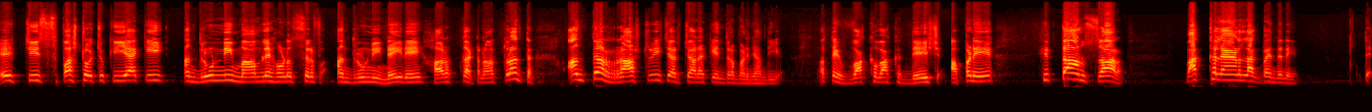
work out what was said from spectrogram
ਇਹ ਚੀਜ਼ ਸਪਸ਼ਟ ਹੋ ਚੁੱਕੀ ਹੈ ਕਿ ਅੰਦਰੂਨੀ ਮਾਮਲੇ ਹੁਣ ਸਿਰਫ ਅੰਦਰੂਨੀ ਨਹੀਂ ਰਹੇ, ਹਰ ਘਟਨਾ ਤੁਰੰਤ ਅੰਤਰਰਾਸ਼ਟਰੀ ਚਰਚਾ ਦਾ ਕੇਂਦਰ ਬਣ ਜਾਂਦੀ ਹੈ ਅਤੇ ਵੱਖ-ਵੱਖ ਦੇਸ਼ ਆਪਣੇ ਹਿੱਤਾਂ ਅਨੁਸਾਰ ਪੱਖ ਲੈਣ ਲੱਗ ਪੈਂਦੇ ਨੇ। ਤੇ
